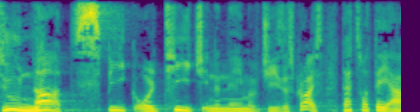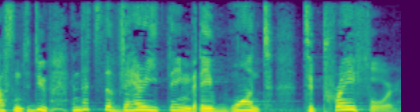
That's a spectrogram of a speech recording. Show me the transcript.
Do not speak or teach in the name of Jesus Christ. That's what they asked them to do. And that's the very thing that they want to pray for.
